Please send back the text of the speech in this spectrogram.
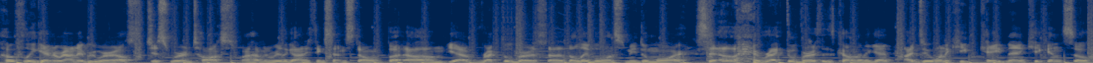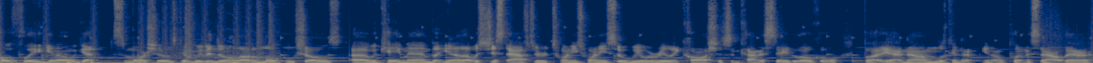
Hopefully, getting around everywhere else. Just we're in talks. I haven't really got anything set in stone. But um, yeah, Rectal Birth, uh, the label wants me to do more. So Rectal Birth is coming again. I do want to keep Caveman kicking. So hopefully, you know, we get some more shows. Cause we've been doing a lot of local shows uh, with Caveman, but you know, that was just after 2020. So we were really cautious and kind of stayed local. But yeah, now I'm looking at, you know, putting this out there.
